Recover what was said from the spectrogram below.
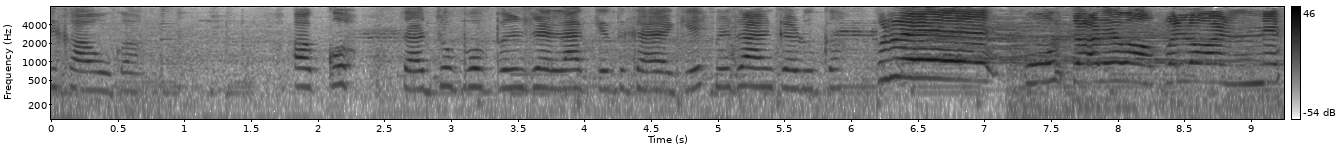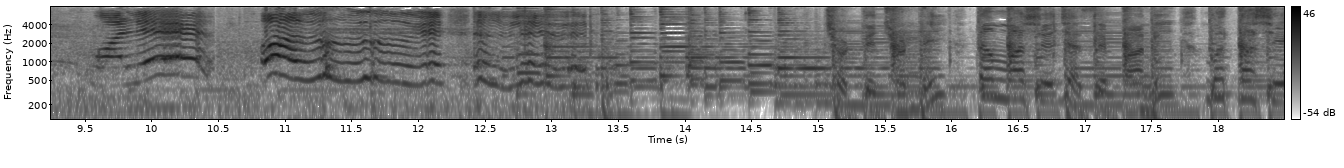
दिखाऊँगा। आपको चाचू बबल जला के दिखाएँगे। मैं डांस करूँगा बहुत सारे आने वाले। छोटे छोटे तमाशे जैसे पानी बताशे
